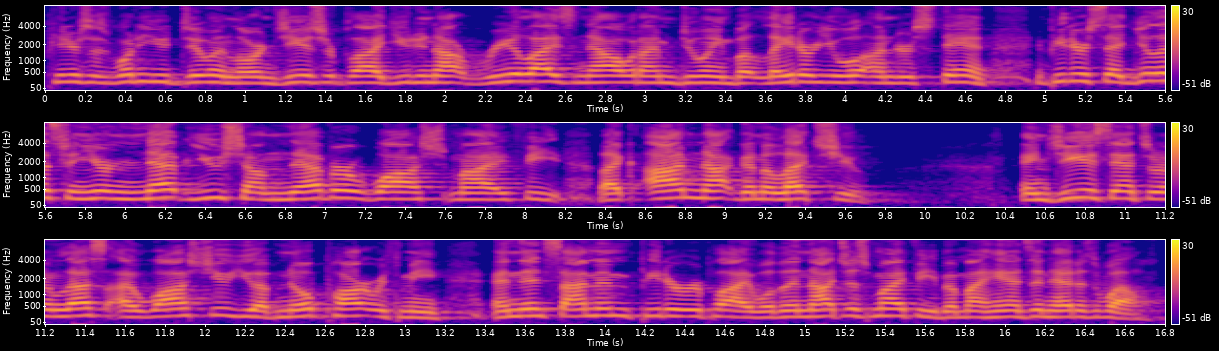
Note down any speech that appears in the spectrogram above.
Peter says, What are you doing, Lord? And Jesus replied, You do not realize now what I'm doing, but later you will understand. And Peter said, You listen, you're you shall never wash my feet. Like I'm not going to let you. And Jesus answered, Unless I wash you, you have no part with me. And then Simon Peter replied, Well, then not just my feet, but my hands and head as well.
